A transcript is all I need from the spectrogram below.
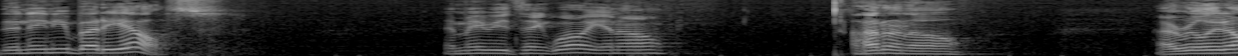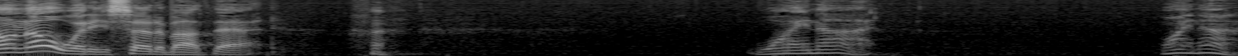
than anybody else. And maybe you think, well, you know, I don't know. I really don't know what he said about that. Why not? Why not?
